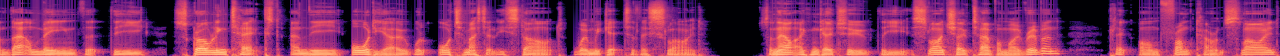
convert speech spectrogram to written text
And that'll mean that the scrolling text and the audio will automatically start when we get to this slide. So now I can go to the slideshow tab on my ribbon, click on From Current Slide,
